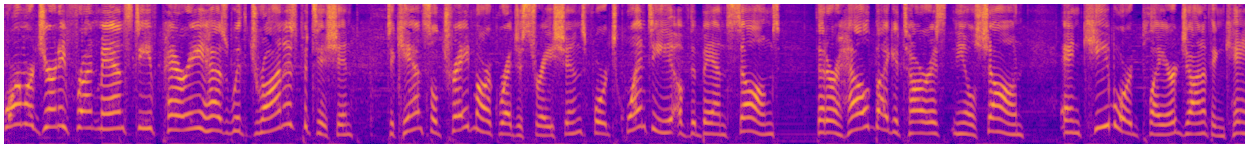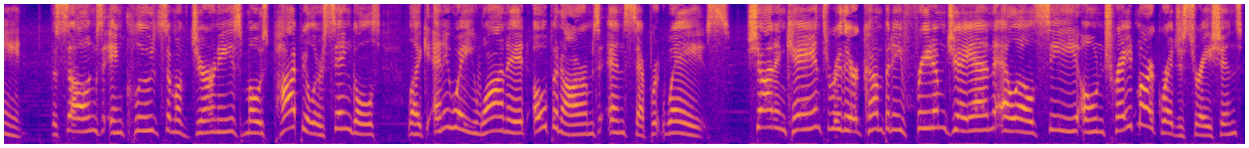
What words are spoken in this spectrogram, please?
Former Journey frontman Steve Perry has withdrawn his petition to cancel trademark registrations for 20 of the band's songs that are held by guitarist Neal Schon and keyboard player Jonathan Cain. The songs include some of Journey's most popular singles, like Any Way You Want It, Open Arms, and Separate Ways. Schon and Cain, through their company Freedom JN LLC, own trademark registrations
